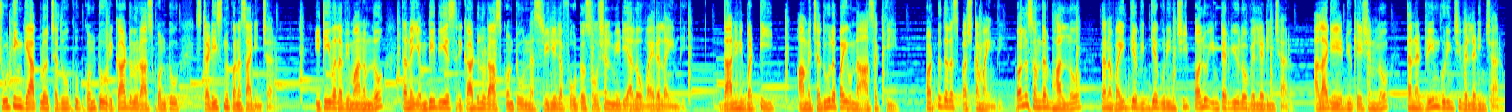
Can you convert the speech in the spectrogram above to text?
షూటింగ్ గ్యాప్లో చదువుకు కొంటూ రికార్డులు రాసుకుంటూ స్టడీస్ను కొనసాగించారు. ఇటీవల విమానంలో తన ఎంబీబీఎస్ రికార్డులు రాసుకుంటూ ఉన్న శ్రీలీల ఫోటో సోషల్ మీడియాలో వైరల్ అయింది. దానిని బట్టి ఆమె చదువులపై ఉన్న ఆసక్తి పట్టుదల స్పష్టమైంది. పలు సందర్భాల్లో తన వైద్య విద్య గురించి పలు ఇంటర్వ్యూలో వెల్లడించారు. అలాగే ఎడ్యుకేషన్లో తన డ్రీమ్ గురించి వెల్లడించారు.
